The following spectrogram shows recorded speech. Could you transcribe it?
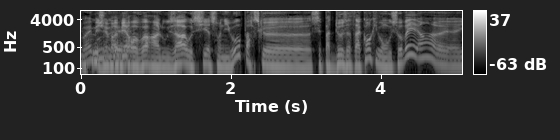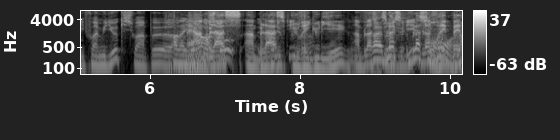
Ouais, coup, mais j'aimerais et- bien revoir un Louza aussi à son niveau parce que c'est pas deux attaquants qui vont vous sauver. hein. Euh, Il faut un milieu qui soit un peu un Blas, un Blas plus hein. régulier. Un Blas Ouais, plus Blas- régulier. On répète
